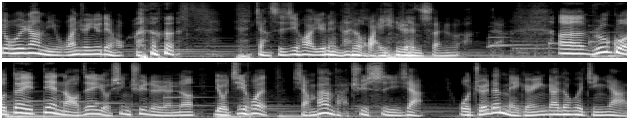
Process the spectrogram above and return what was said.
就会让你完全有点，讲实际话，有点开始怀疑人生了。呃，如果对电脑这些有兴趣的人呢，有机会想办法去试一下，我觉得每个人应该都会惊讶，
